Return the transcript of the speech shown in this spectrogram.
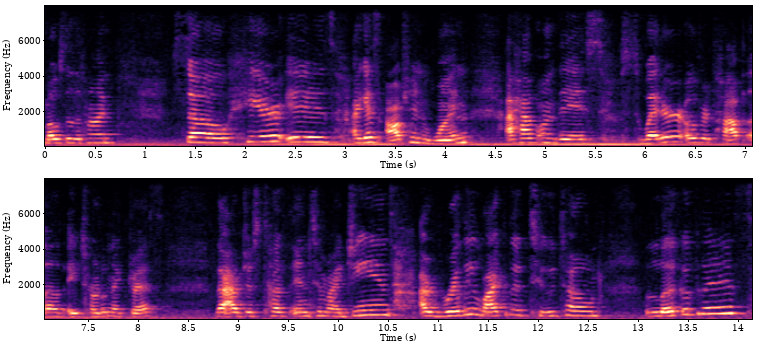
most of the time. So here is, I guess, option one. I have on this sweater over top of a turtleneck dress that I've just tucked into my jeans. I really like the two-tone look of this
